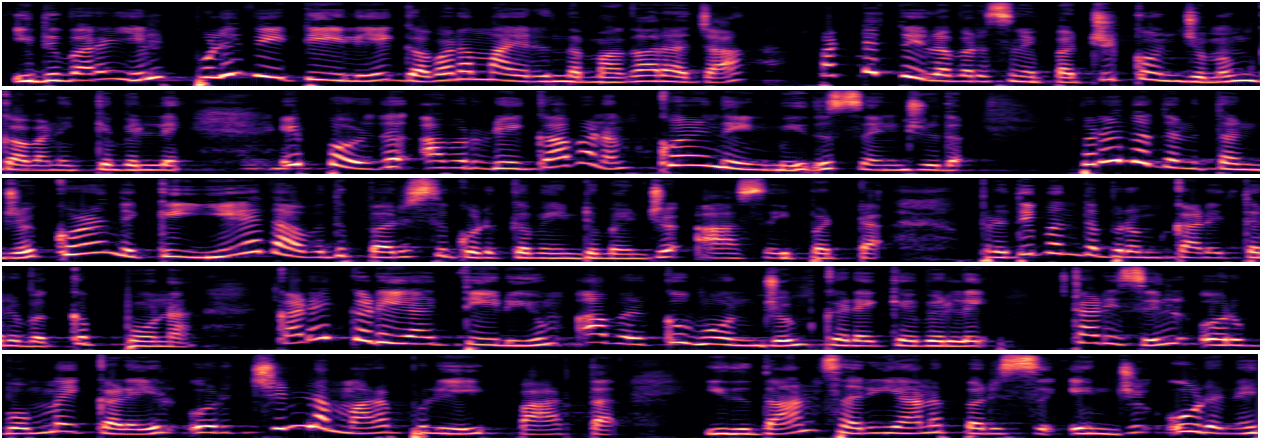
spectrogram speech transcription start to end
இதுவரையில் புலிவேட்டியிலேயே கவனமாயிருந்த மகாராஜா பட்டத்து இளவரசனை பற்றி கொஞ்சமும் கவனிக்கவில்லை. இப்பொழுது அவருடைய கவனம் குழந்தையின் மீது சென்றது. பிறந்த தினத்தன்று குழந்தைக்கு ஏதாவது பரிசு கொடுக்க வேண்டும் என்று ஆசைப்பட்டார். பிரதிபந்தபுரம் கடைத்தெருவுக்கு போனார். கடைக்கடையாய் தேடியும் அவருக்கு ஒன்றும் கிடைக்கவில்லை. கடைசியில் ஒரு பொம்மை கடையில் ஒரு சின்ன மரப்புலியை பார்த்தார். இதுதான் சரியான பரிசு என்று உடனே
